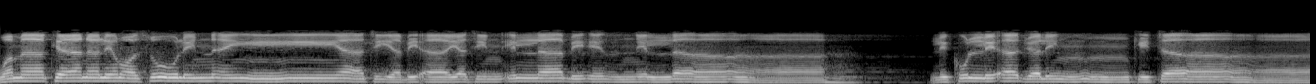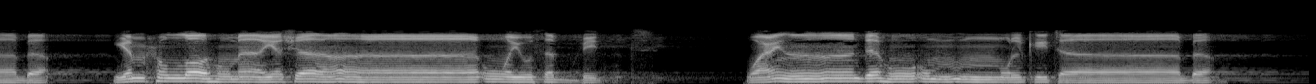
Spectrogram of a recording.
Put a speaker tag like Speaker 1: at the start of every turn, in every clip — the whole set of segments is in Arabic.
Speaker 1: وَمَا كَانَ لِرَسُولٍ أَن يَأْتِيَ بِآيَةٍ إِلَّا بِإِذْنِ اللَّهِ لِكُلِّ أَجَلٍ كِتَابٌ يَمْحُو اللَّهُ مَا يَشَاءُ وَيُثَبِّتُ وَعِندَهُ أُمُّ الْكِتَابِ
